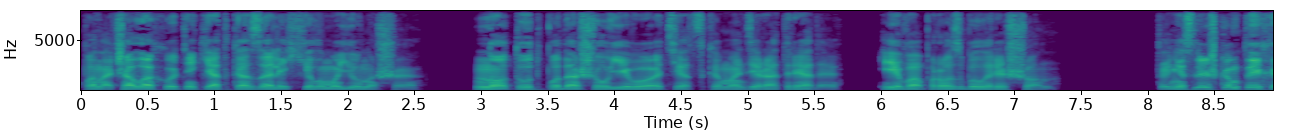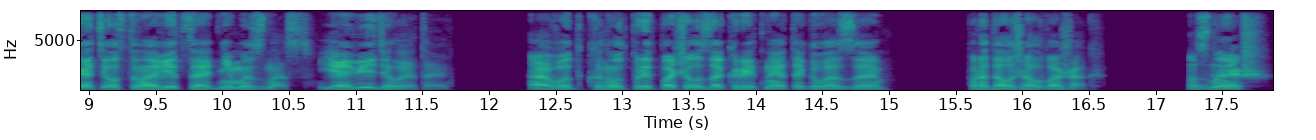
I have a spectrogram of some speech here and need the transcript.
Поначалу охотники отказали хилому юноше, но тут подошел его отец, командир отряда, и вопрос был решен. «Ты не слишком-то и хотел становиться одним из нас, я видел это. А вот Кнут предпочел закрыть на это глаза», — продолжал вожак. «Знаешь,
